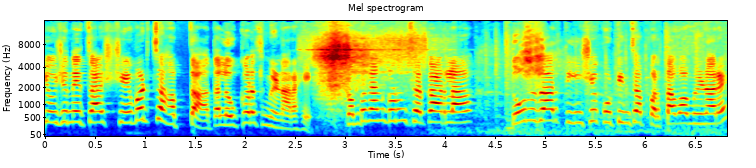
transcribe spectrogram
योजनेचा शेवटचा हप्ता आता लवकरच मिळणार आहे. कंपन्यांकडून सरकारला दोन हजार तीनशे कोटींचा परतावा मिळणार आहे.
